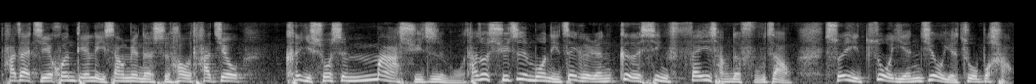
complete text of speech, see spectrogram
他在结婚典礼上面的时候，他就可以说是骂徐志摩。他说：“徐志摩，你这个人个性非常的浮躁，所以做研究也做不好。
